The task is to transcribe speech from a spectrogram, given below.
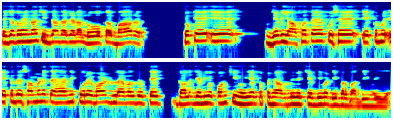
ਤੇ ਜਦੋਂ ਇਹਨਾਂ ਚੀਜ਼ਾਂ ਦਾ ਜਿਹੜਾ ਲੋਕ ਬਾਹਰ ਕਿਉਂਕਿ ਇਹ ਜਿਹੜੀ ਆਫਤ ਹੈ ਕਿਸੇ ਇੱਕ ਨੂੰ ਇੱਕ ਦੇ ਸਾਹਮਣੇ ਤਾਂ ਹੈ ਨਹੀਂ, ਪੂਰੇ ਵਰਲਡ ਲੈਵਲ ਦੇ ਉੱਤੇ ਗੱਲ ਜਿਹੜੀ ਉਹ ਪਹੁੰਚੀ ਹੋਈ ਹੈ ਕਿ ਪੰਜਾਬ ਦੇ ਵਿੱਚ ਏਡੀ ਵੱਡੀ ਬਰਬਾਦੀ ਹੋਈ ਹੈ।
